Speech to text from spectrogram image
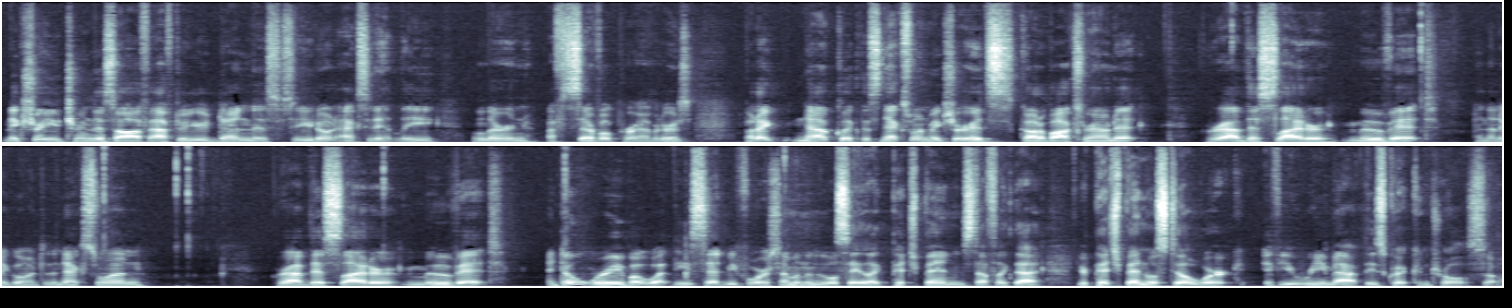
Make sure you turn this off after you're done this so you don't accidentally learn several parameters. But I now click this next one, make sure it's got a box around it, grab this slider, move it, and then I go into the next one, grab this slider, move it, and don't worry about what these said before. Some of them will say like pitch bend and stuff like that. Your pitch bend will still work if you remap these quick controls. So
